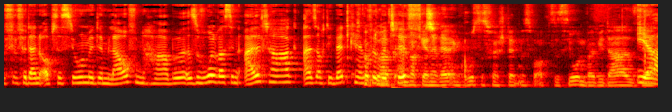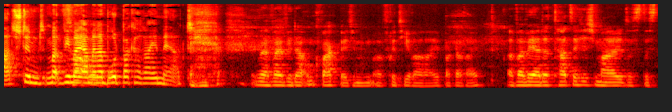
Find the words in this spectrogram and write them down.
für, für deine Obsession mit dem Laufen habe, sowohl was den Alltag als auch die Ich Wettkämpfe glaube, du hast betrifft. einfach generell ein großes Verständnis für Obsession, weil wir da sehr, ja, stimmt, wie man ja an meiner Brotbackerei merkt. weil, weil wir da um Quarkbällchen äh, Frittiererei, Backerei, äh, weil wir ja da tatsächlich mal das, das,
